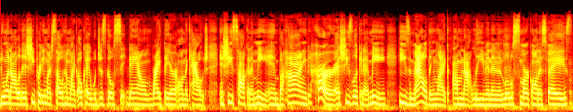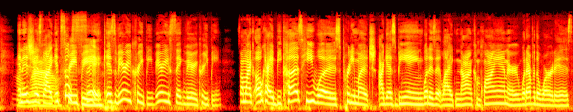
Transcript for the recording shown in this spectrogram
doing all of this, she pretty much told him, like, okay, well, just go sit down right there on the couch. And she's talking to me. And behind her, as she's looking at me, he's mouthing, like, I'm not leaving, and a little smirk on his face. And it's just like, it's so Creepy. sick. It's very creepy, very sick, very creepy. So I'm like, okay, because he was pretty much, I guess, being what is it like non-compliant or whatever the word is.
